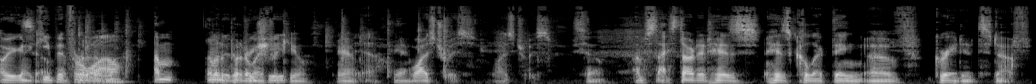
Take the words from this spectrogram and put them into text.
Oh, you're going to So, keep it for a while. I'm, I'm going to put it away for. Q. Yeah. Yeah. Yeah. Wise choice. Wise choice. So I'm, I started his, his collecting of graded stuff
